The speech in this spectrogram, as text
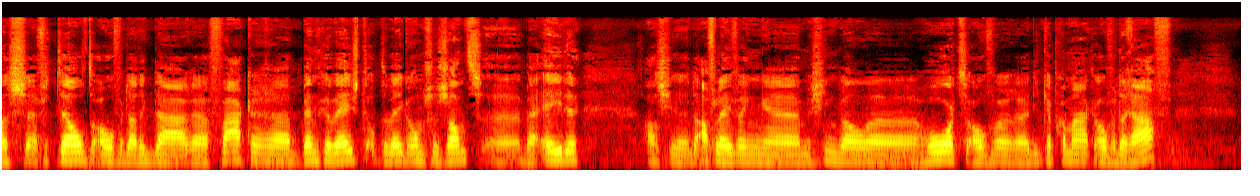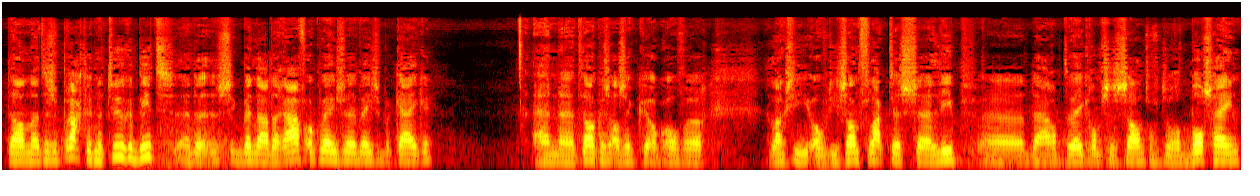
eens verteld over dat ik daar vaker ben geweest op de Wekeromse Zand bij Ede. Als je de aflevering misschien wel hoort over, die ik heb gemaakt over de Raaf. Dan, het is een prachtig natuurgebied, dus ik ben daar de Raaf ook wezen, wezen bekijken. En uh, telkens als ik ook over, langs die, over die zandvlaktes liep, daar op de Wekeromse Zand of door het bos heen,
